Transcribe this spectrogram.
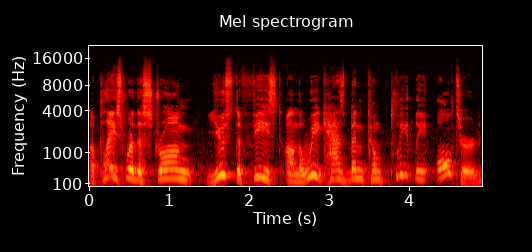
A place where the strong used to feast on the weak has been completely altered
